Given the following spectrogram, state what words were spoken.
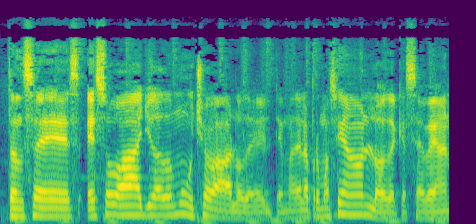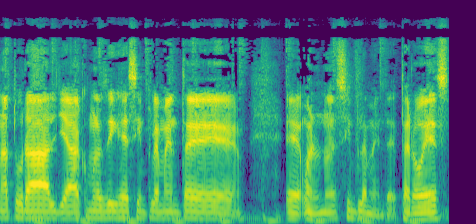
Entonces, eso ha ayudado mucho a lo del tema de la promoción, lo de que se vea natural, ya como les dije, simplemente, eh, bueno, no es simplemente, pero es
